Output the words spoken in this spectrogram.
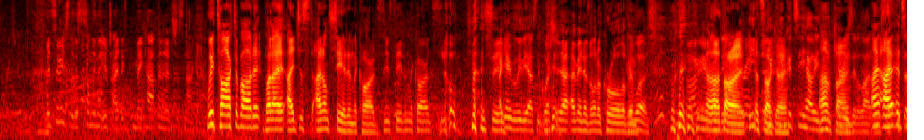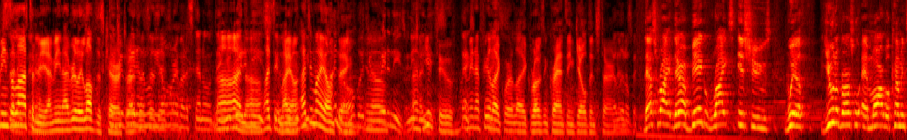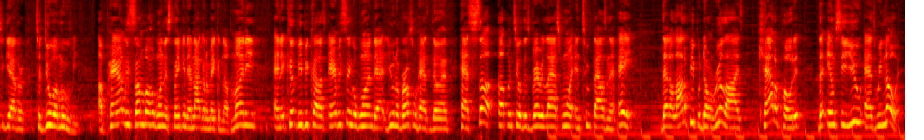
But seriously, this is something that you tried to make happen, and it's just not gonna. happen. We talked about it, but I, I just I don't see it in the cards. Do you see it in the cards? No, see. I can't believe he asked the question. Yeah, I mean, it was a little cruel of him. It him. was. no, that's all right. He- That's you- okay. You could see how he, he I'm carries fine. it a lot. I, It's- I, it means a lot say to that. me. I mean, I really love this Dude, character. you're great in the movie. Don't worry about a standalone thing. No, you're I great know. in these. I do my own. I do my own thing. I thing. know, but you you're know? great in these. We need I you in you these. too. I mean, I feel Thanks. like we're like Rosencrantz and Guildenstern. a and little That's right, there are big rights issues with Universal and Marvel coming together to do a movie. Apparently, someone is thinking they're not going to make enough money, and it could be because every single one that Universal has done has sucked up until this very last one in 2008 that a lot of people don't realize catapulted the MCU as we know it.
